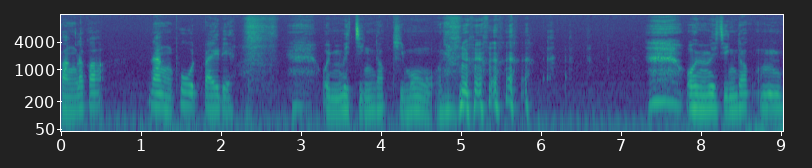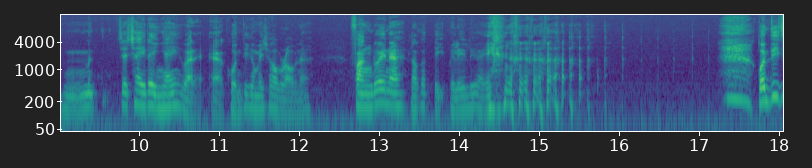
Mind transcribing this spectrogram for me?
ฟังแล้วก็นั่งพูดไปเดี๋ยโอ้ยมันไม่จริงดอกคีโมโอ้ยมันไม่จริงดอกมันจะใช่ได้ไงวะเนี่ยเอ่อคนที่เขาไม่ชอบเรานะ ฟังด้วยนะ เราก็ติไปเรื่อยๆ คนที่เ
